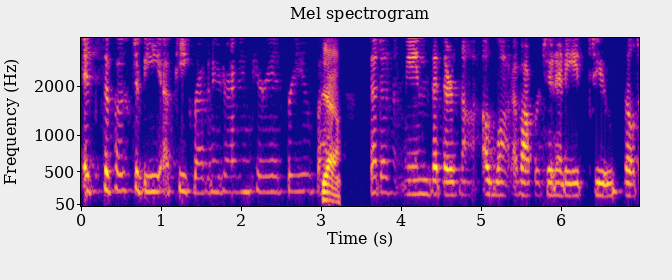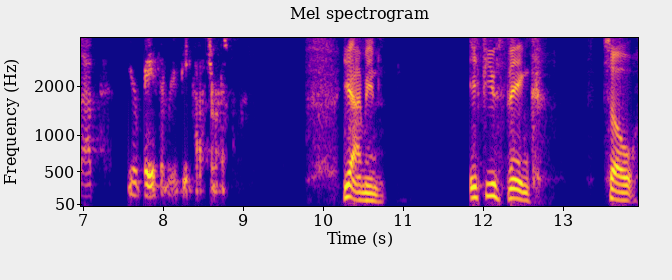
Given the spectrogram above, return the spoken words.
it's supposed to be a peak revenue driving period for you, but yeah. that doesn't mean that there's not a lot of opportunity to build up your base of repeat customers. Yeah, I mean, if you think so,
